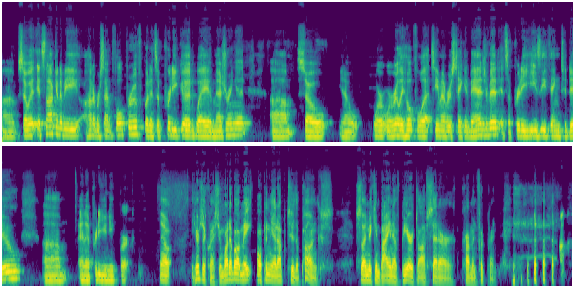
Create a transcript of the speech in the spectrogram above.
Um, so it, it's not going to be 100% foolproof, but it's a pretty good way of measuring it. Um, so, you know, we're, we're really hopeful that team members take advantage of it. It's a pretty easy thing to do um, and a pretty unique perk. Now, here's a question What about make, opening it up to the punks so then we can buy enough beer to offset our carbon footprint?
